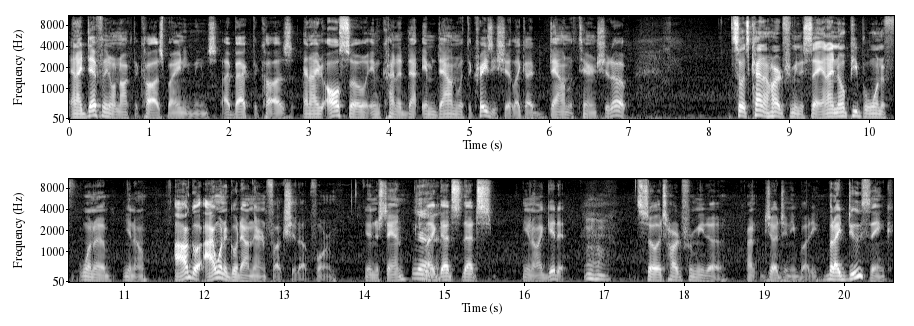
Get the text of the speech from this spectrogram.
And I definitely don't knock the cause by any means. I back the cause, and I also am kind of da- am down with the crazy shit. Like I'm down with tearing shit up. So it's kind of hard for me to say, and I know people want to want to you know I'll go I want to go down there and fuck shit up for them. You understand? Yeah. Like that's that's you know I get it Mhm. so it's hard for me to uh, judge anybody. But I do think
